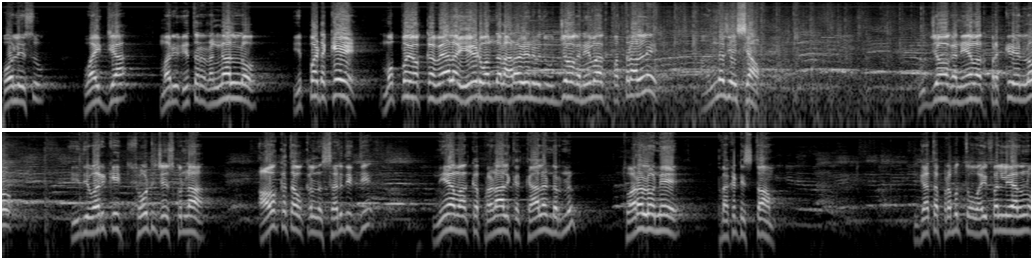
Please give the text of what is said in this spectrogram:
పోలీసు వైద్య మరియు ఇతర రంగాల్లో ఇప్పటికే ముప్పై ఒక్క వేల ఏడు వందల అరవై ఎనిమిది ఉద్యోగ నియామక పత్రాలని అందజేశాం. ఉద్యోగ నియామక ప్రక్రియల్లో ఇదివరకు చోటు చేసుకున్న అవకతవకలను సరిదిద్ది నియామక ప్రణాళిక క్యాలెండర్ను త్వరలోనే ప్రకటిస్తాం. గత ప్రభుత్వ వైఫల్యాలను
